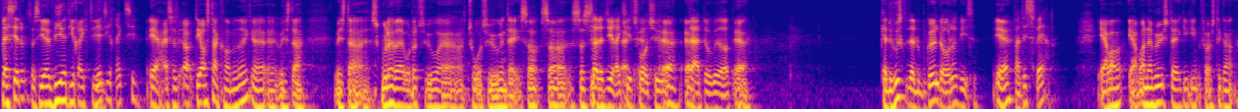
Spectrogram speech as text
Hvad siger du? så siger jeg, vi er de rigtige. Vi er de rigtige. Ja, altså, og det er også der er kommet, ikke? Øh, øh, Hvis der, hvis der skulle have været 28 og 22 en dag, så... Så, så, Så er det de rigtige 22, ja, ja, der er dukket op. Ja, Kan du huske, da du begyndte at undervise? ja. Var det svært? Jeg var, jeg var nervøs, da jeg gik ind første gang.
